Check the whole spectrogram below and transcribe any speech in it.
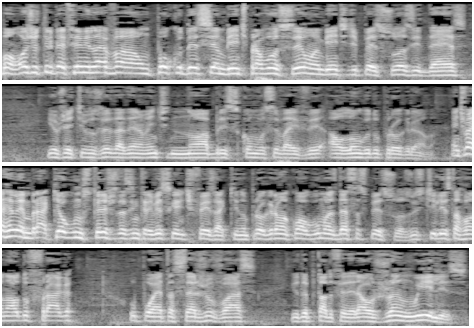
Bom, hoje o Trip FM leva um pouco desse ambiente para você, um ambiente de pessoas, ideias e objetivos verdadeiramente nobres, como você vai ver ao longo do programa. A gente vai relembrar aqui alguns trechos das entrevistas que a gente fez aqui no programa com algumas dessas pessoas. O estilista Ronaldo Fraga, o poeta Sérgio Vaz e o deputado federal João Willis.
